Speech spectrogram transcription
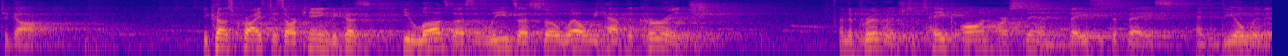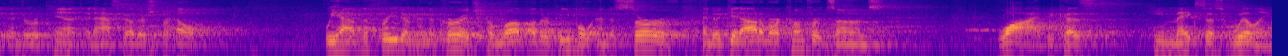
to God. Because Christ is our King, because He loves us and leads us so well, we have the courage and the privilege to take on our sin face to face and to deal with it and to repent and ask others for help. We have the freedom and the courage to love other people and to serve and to get out of our comfort zones. Why? Because He makes us willing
